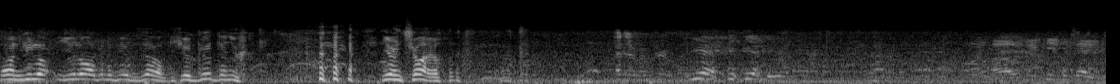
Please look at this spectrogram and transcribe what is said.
One, you lot, you lot are going to be observed. If you're good, then you you're on trial. Yeah, yeah, yeah. Uh, you keep the change.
